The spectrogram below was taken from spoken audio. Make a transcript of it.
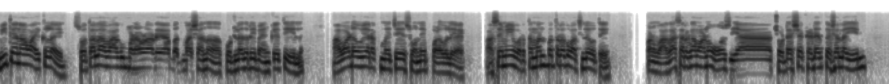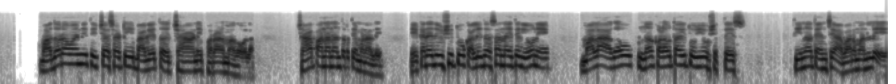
मी ते नाव ऐकलंय. स्वतःला वाघ म्हणवणाऱ्या बदमाशानं कुठल्या तरी बँकेतील आवाढव्य रकमेचे सोने पळवले आहे. असे मी वर्तमानपत्रात वाचले होते. पण वाघासारखा माणूस या छोट्याशा खेड्यात कशाला येईल? माधवरावांनी तिच्यासाठी बागेत चहा आणि फराळ मागवला. चहा पानानंतर ते म्हणाले एखाद्या दिवशी तू कालिदासा नाही ते घेऊन ये. मला आगाऊ न कळवताही तू येऊ शकतेस. तिनं त्यांचे आभार मानले.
